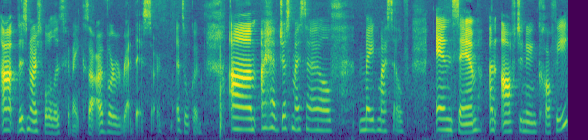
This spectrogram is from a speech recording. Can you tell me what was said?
Uh, there's no spoilers for me because I've already read this, so it's all good. Um, I have just myself, made myself and Sam an afternoon coffee.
